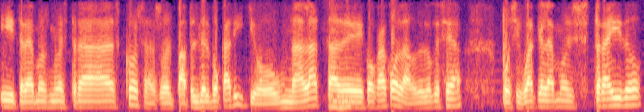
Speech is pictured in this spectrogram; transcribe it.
y traemos nuestras cosas, o el papel del bocadillo, o una lata de Coca-Cola o de lo que sea, pues igual que la hemos traído,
